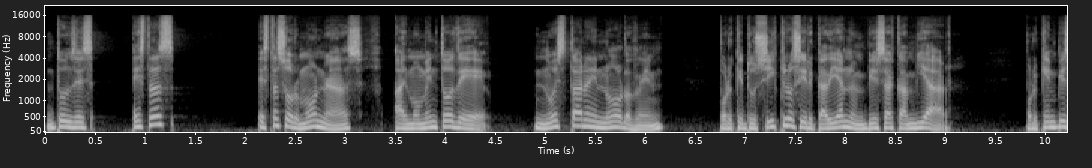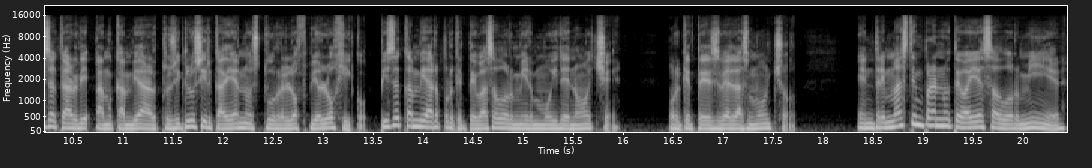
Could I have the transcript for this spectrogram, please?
Entonces, estas, estas hormonas, al momento de no estar en orden, porque tu ciclo circadiano empieza a cambiar, ¿Por qué empieza a cambiar? Tu ciclo circadiano es tu reloj biológico. Empieza a cambiar porque te vas a dormir muy de noche, porque te desvelas mucho. Entre más temprano te vayas a dormir,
